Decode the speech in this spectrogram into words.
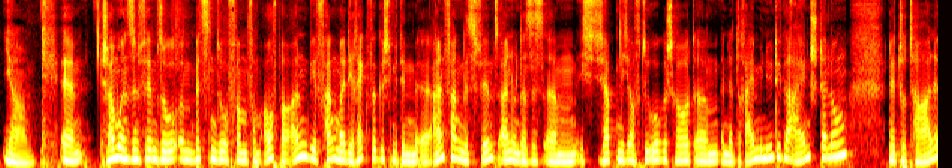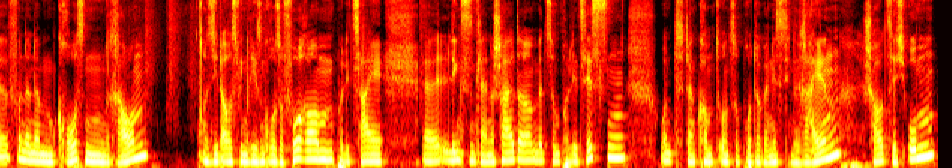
Ja, ähm, schauen wir uns den Film so ein bisschen so vom, vom Aufbau an. Wir fangen mal direkt wirklich mit dem äh, Anfang des Films an und das ist, ähm, ich, ich habe nicht auf die Uhr geschaut, ähm, eine dreiminütige Einstellung, eine totale von einem großen Raum. Sieht aus wie ein riesengroßer Vorraum, Polizei, äh, links ein kleiner Schalter mit so einem Polizisten und dann kommt unsere Protagonistin rein, schaut sich um,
